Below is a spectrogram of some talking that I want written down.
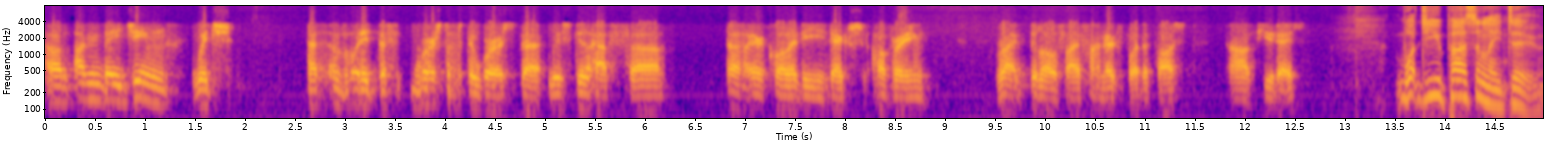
Um, I'm in Beijing, which has avoided the worst of the worst. Uh, we still have uh, air quality index hovering right below 500 for the past uh, few days. What do you personally do,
